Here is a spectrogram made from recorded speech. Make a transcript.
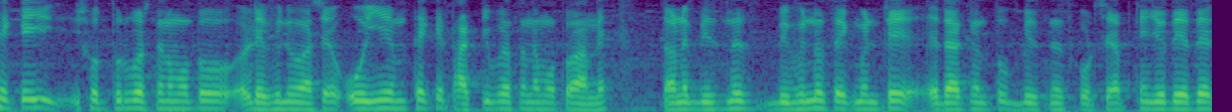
থেকেই সত্তর পার্সেন্টের মতো রেভিনিউ আসে ওইএম থেকে থার্টি পার্সেন্টের মতো আনে মানে বিজনেস বিভিন্ন সেগমেন্টে এরা কিন্তু বিজনেস করছে। আপনি যদি এদের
